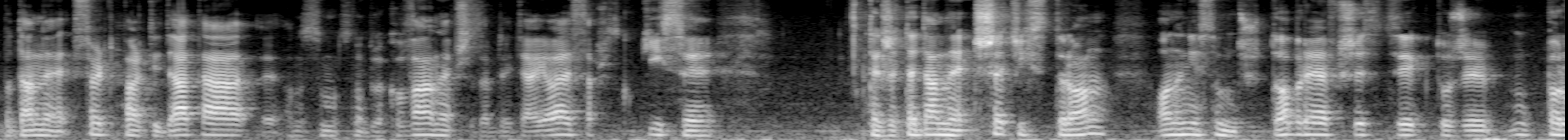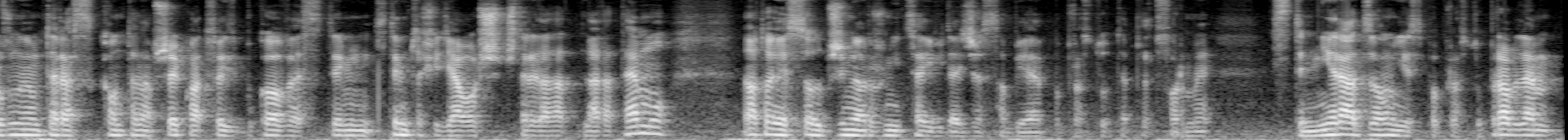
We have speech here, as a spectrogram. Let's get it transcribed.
bo dane third party data, e, one są mocno blokowane przez update iOS-a, przez cookiesy, Także te dane trzecich stron, one nie są już dobre. Wszyscy, którzy porównują teraz konta na przykład facebookowe z tym, z tym co się działo 3-4 lata, lata temu, no to jest olbrzymia różnica i widać, że sobie po prostu te platformy z tym nie radzą, jest po prostu problem.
